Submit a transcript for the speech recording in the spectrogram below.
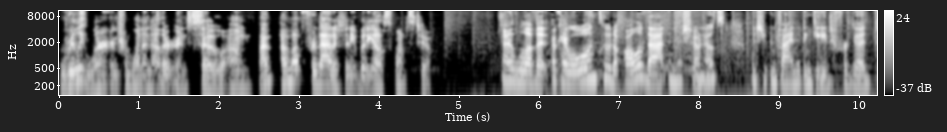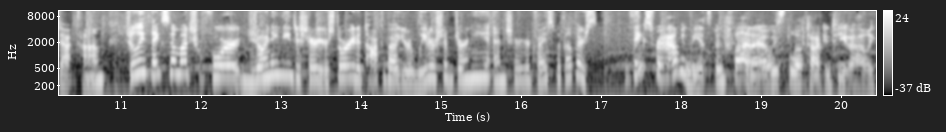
really learn from one another. And so um, I'm I'm up for that if anybody else wants to. I love it. Okay, well, we'll include all of that in the show notes, which you can find at engageforgood.com. Julie, thanks so much for joining me to share your story, to talk about your leadership journey, and share your advice with others. Well, thanks for having me. It's been fun. I always love talking to you, Alli.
